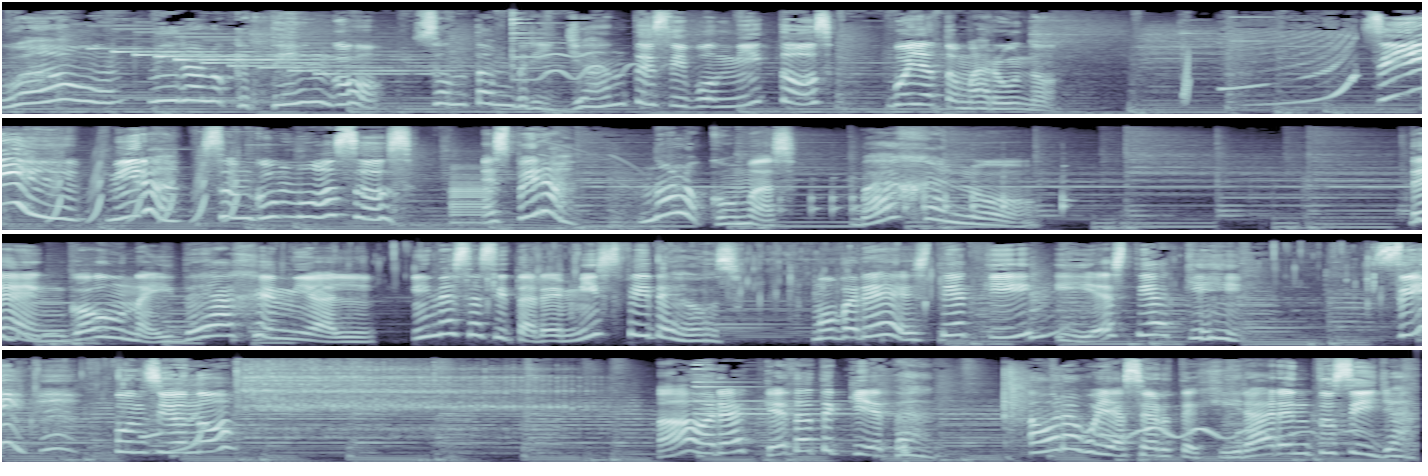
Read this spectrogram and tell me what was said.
¡Wow! ¡Mira lo que tengo! Son tan brillantes y bonitos. Voy a tomar uno. ¡Sí! ¡Mira! ¡Son gomosos! ¡Espera! ¡No lo comas! ¡Bájalo! Tengo una idea genial y necesitaré mis fideos. Moveré este aquí y este aquí. ¡Sí! ¡Funcionó! Ahora quédate quieta. Ahora voy a hacerte girar en tu silla.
